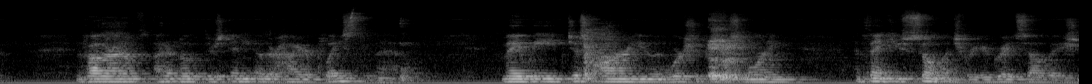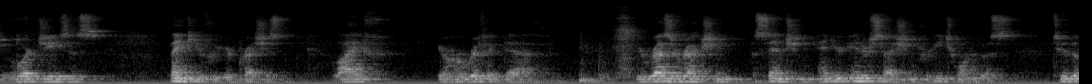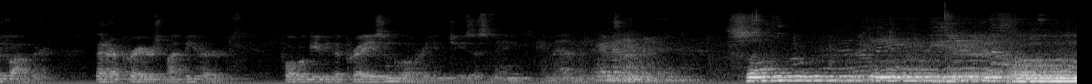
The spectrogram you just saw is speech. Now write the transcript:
And Father, I don't, I don't know that there's any other higher place than that. May we just honor you and worship you this morning. And thank you so much for your great salvation. Lord Jesus, thank you for your precious life, your horrific death, your resurrection, ascension, and your intercession for each one of us to the Father, that our prayers might be heard. For we'll give you the praise and glory in Jesus' name. Amen. Amen. Something beautiful,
